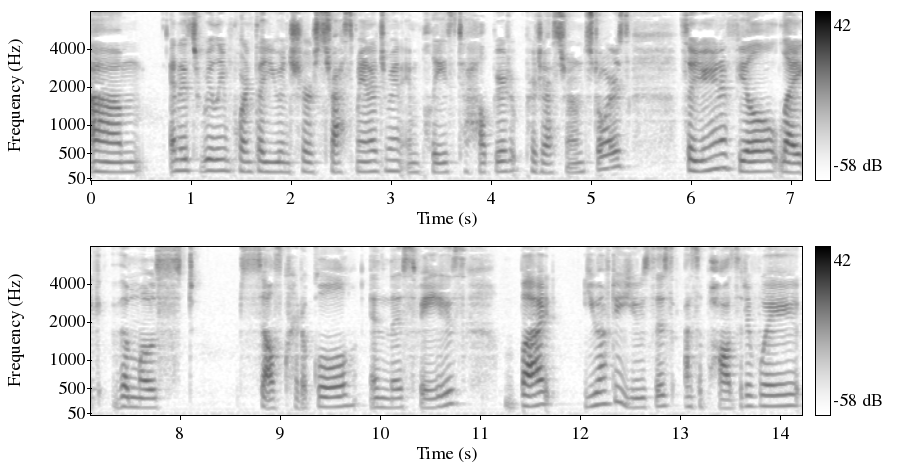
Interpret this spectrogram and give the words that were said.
Um and it's really important that you ensure stress management in place to help your progesterone stores. So you're going to feel like the most self-critical in this phase, but you have to use this as a positive way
